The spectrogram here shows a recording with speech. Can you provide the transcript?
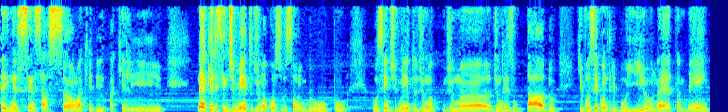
tem essa sensação, aquele, aquele, né? aquele sentimento de uma construção em grupo, o sentimento de, uma, de, uma, de um resultado que você contribuiu, né? Também.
